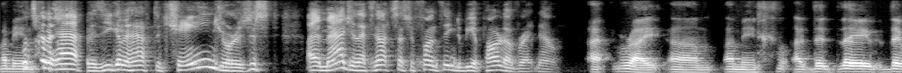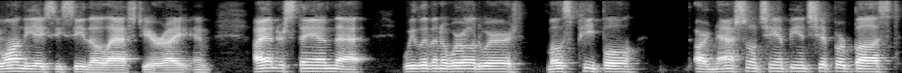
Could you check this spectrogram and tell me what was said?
I mean, what's going to happen? Is he going to have to change, or is just I imagine that's not such a fun thing to be a part of right now. Uh, right. Um, I mean, they they won the ACC though last year, right? And I understand that we live in a world where most people are national championship or bust,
